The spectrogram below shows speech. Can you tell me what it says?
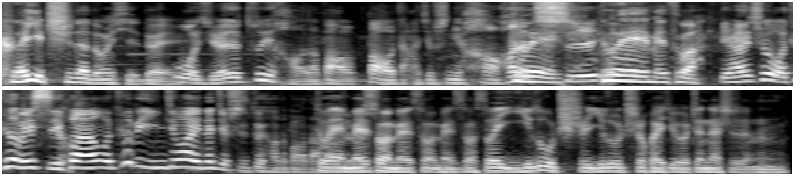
可以吃的东西。对，我觉得最好的报报答就是你好好的吃。对，没错。比方说，我特别喜欢，我特别 enjoy，那就是最好的报答。对，没错，没错，没错。所以一路吃，一路吃回去，真的是，嗯。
